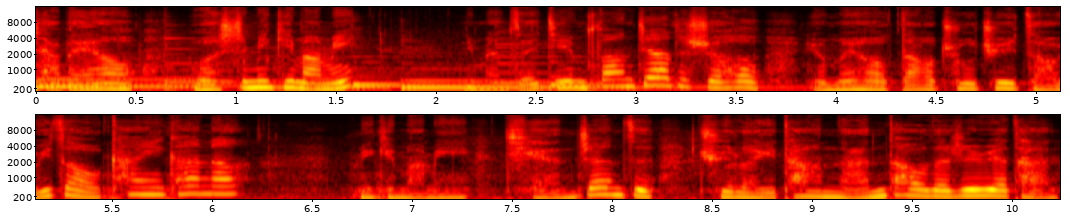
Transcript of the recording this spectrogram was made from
小朋友，我是 Miki 妈咪。你们最近放假的时候有没有到处去走一走、看一看呢？Miki 妈咪前阵子去了一趟南投的日月潭，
